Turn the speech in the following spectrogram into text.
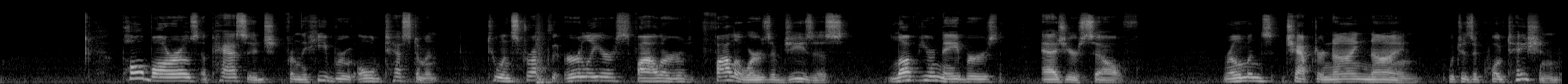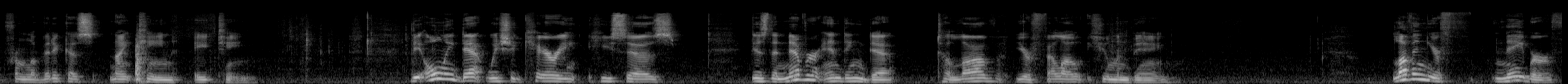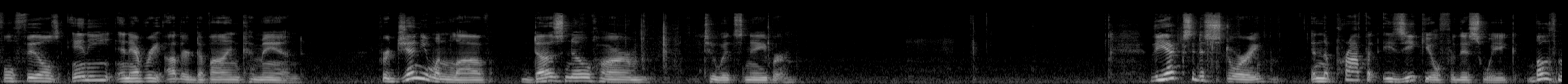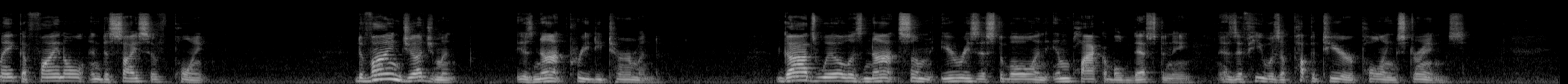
Paul borrows a passage from the Hebrew Old Testament to instruct the earlier followers of Jesus love your neighbors as yourself. Romans chapter 9 9, which is a quotation from Leviticus 19:18. The only debt we should carry, he says, is the never ending debt to love your fellow human being. Loving your neighbor fulfills any and every other divine command, for genuine love does no harm to its neighbor. The Exodus story and the prophet Ezekiel for this week both make a final and decisive point. Divine judgment is not predetermined. God's will is not some irresistible and implacable destiny, as if he was a puppeteer pulling strings.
